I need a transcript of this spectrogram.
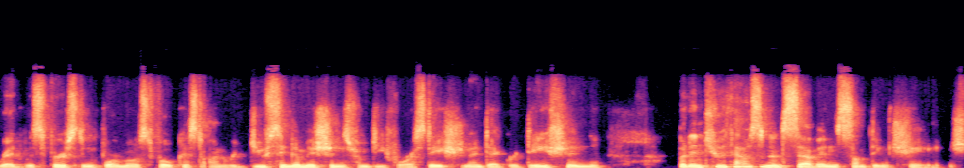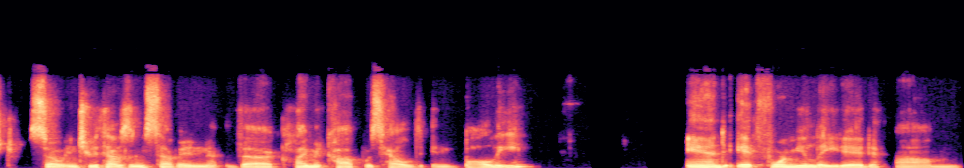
REDD was first and foremost focused on reducing emissions from deforestation and degradation. But in 2007, something changed. So in 2007, the climate COP was held in Bali, and it formulated um,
